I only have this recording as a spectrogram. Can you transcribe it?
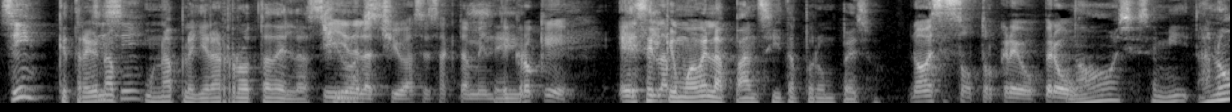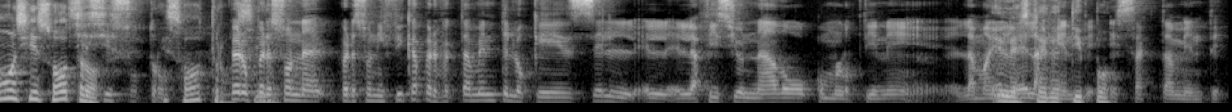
Sí. que trae sí, una, sí. una playera rota de las Sí, chivas. de las chivas, exactamente. Sí. Creo que. Es, el la- que mueve la pancita por un peso. No, ese es otro, creo. Pero. No, es ese mismo. Ah, no, sí es otro. Sí, sí, es otro. Es otro. Pero sí. persona- personifica perfectamente lo que es el, el- el aficionado como lo tiene la mayoría de la estereotipo. gente. Exactamente.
